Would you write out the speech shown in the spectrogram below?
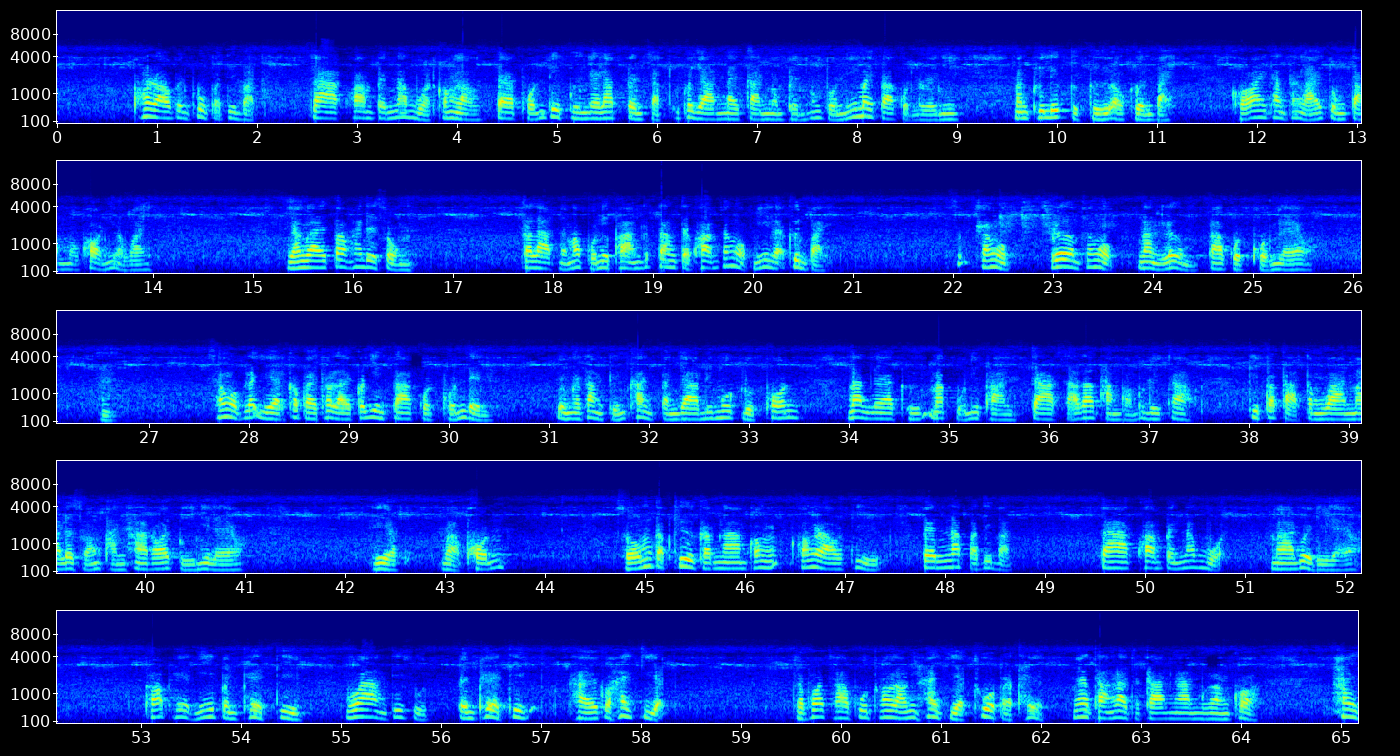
เพราะเราเป็นผู้ปฏิบัติจากความเป็นนักบวชของเรา แต่ผลที่พึงได้รับเป็นสักขีพยานในการบำเพ็ญของตนนี้ไม่ปรากฏเลยนี้ มันพิลึกตึกคือเอาเกินไป ขอให้ท่านทั้งหลายจงจำเอาข้อนี้เอาไว้ อย่างไรต้องให้ได้ส่ง ตลาดในมรรคผลนิพพานก็ตั้งแต่ความสงบนี้แหละขึ้นไป สงบเริ่มสงบนั่นเริ่มปรากฏผลแล้วสงบละเอียดเข้าไปเท่าไหร่ก็ยิ่งปรากฏผลเด่นจนกระทั่งถึงขั้นปัญญาบิมุตหลุดพ้น นั่นแหละคือมรรคผลนิพพานจากสารธรรมของพระพุทธเจ้า ที่ประกาศตังวานมาแล้วสองพันห้าร้อยปีนี้แล้ว เรียกว่าผล สมกับชื่อกับนามของของเราที่ เป็นนักปฏิบัติ จากความเป็นนักบวชมาด้วยดีแล้ว เพราะเพศนี้เป็นเพศที่ว่างที่สุด เป็นเพศที่ใครก็ให้เกียรติ เฉพาะชาวพุทธของเรานี่ให้เกียรติทั่วประเทศ แม้ทางราชการงานเมืองก็ให้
